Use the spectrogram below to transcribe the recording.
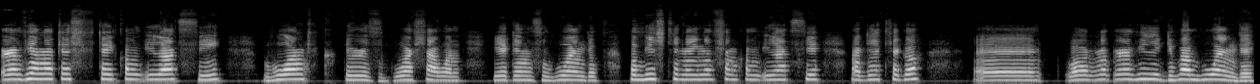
Robiono też w tej kompilacji błąd, który zgłaszałem, jeden z błędów. Pobierzcie najnowszą kompilację, a dlaczego? Eee, bo naprawili dwa błędy.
